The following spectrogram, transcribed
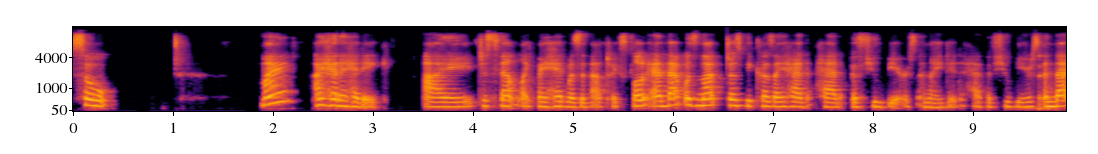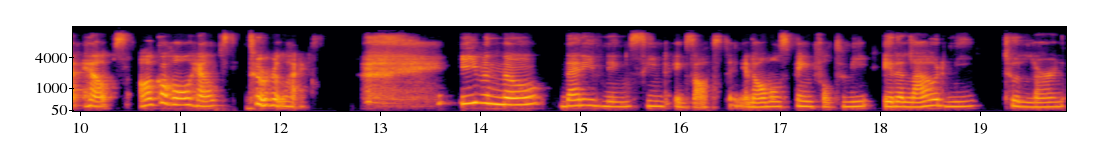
So my I had a headache. I just felt like my head was about to explode. And that was not just because I had had a few beers, and I did have a few beers, and that helps. Alcohol helps to relax. Even though that evening seemed exhausting and almost painful to me, it allowed me to learn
